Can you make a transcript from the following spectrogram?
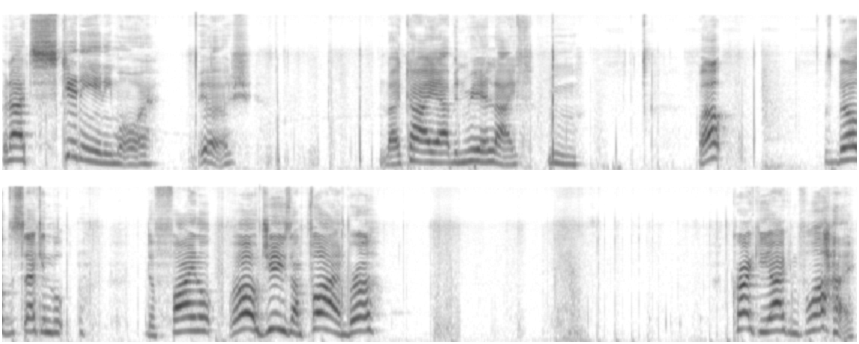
We're not skinny anymore. Yes. Like I am in real life. Hmm. Well, let's build the second, the final... Oh, jeez, I'm flying, bruh. Crikey, I can fly.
